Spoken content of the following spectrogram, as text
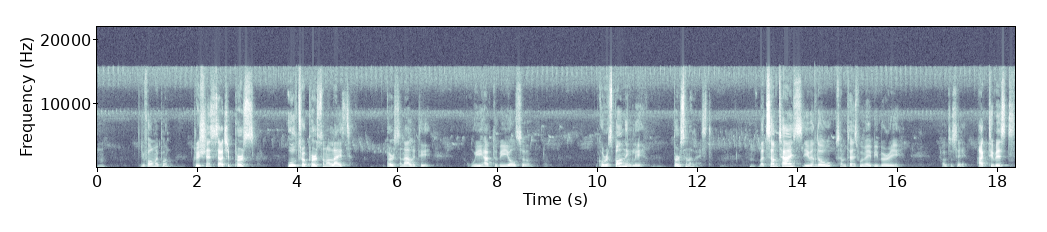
Hmm? Do you follow my point? Krishna is such a pers- ultra personalized personality. We have to be also correspondingly personalized. But sometimes, even though sometimes we may be very, how to say, activists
